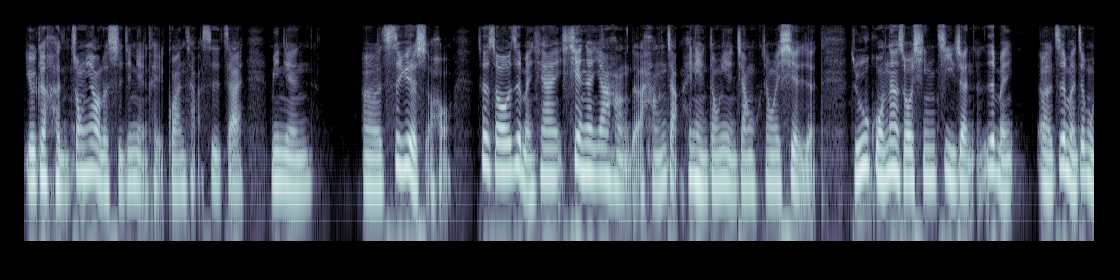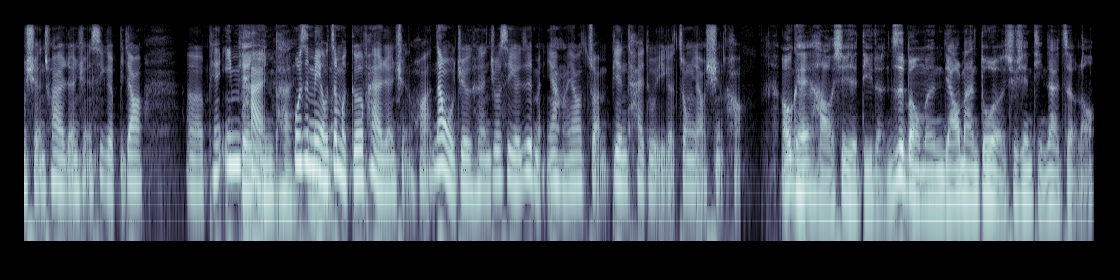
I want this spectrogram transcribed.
有一个很重要的时间点可以观察，是在明年。呃，四月的时候，这时候日本现在现任央行的行长黑田东彦将将会卸任。如果那时候新继任的日本呃日本政府选出来的人选是一个比较呃偏鹰派，或是没有这么鸽派的人选的话，那我觉得可能就是一个日本央行要转变态度一个重要讯号。OK，好，谢谢 D 人。日本我们聊蛮多了，就先停在这喽。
